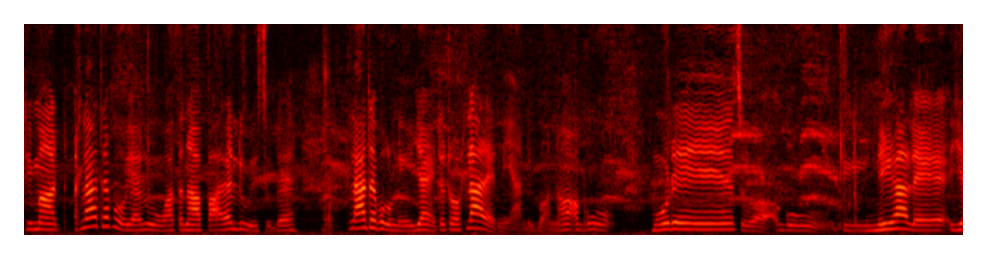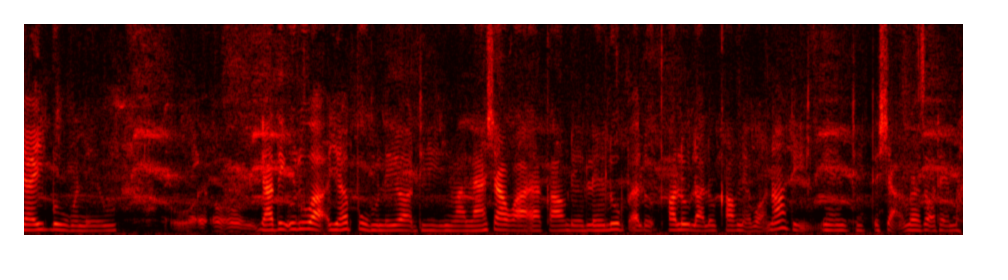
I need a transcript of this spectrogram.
ဒီမှာအလှတက်ဖို့ရိုက်လို့ဝါသနာပါတဲ့လူတွေဆိုလဲအလှတက်ဖို့နေရိုက်ရင်တော်တော်လှတဲ့နေရာလေးပေါ့နော်အခုမိုးရင်ဆိုတော့အခုဒီနေကလည်းအရင်ပူမနေဘူးဟိုဟိုရာသီဥတုကအရင်ပူမနေတော့ဒီမှာလမ်းလျှောက်ရတာကောင်းတယ်လေလို့ပတ်လို့သွားလို့လာလို့ကောင်းတယ်ပေါ့နော်ဒီအင်းဒီတခြား resort ထဲမှာ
